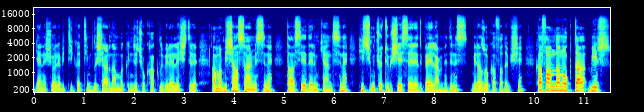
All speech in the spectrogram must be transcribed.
gene şöyle bir tik atayım. Dışarıdan bakınca çok haklı bir eleştiri. Ama bir şans vermesini tavsiye ederim kendisine. Hiç mi kötü bir şey seyredip eğlenmediniz? Biraz o kafada bir şey. Kafamda nokta bir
